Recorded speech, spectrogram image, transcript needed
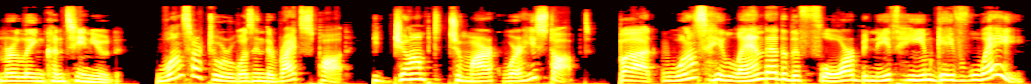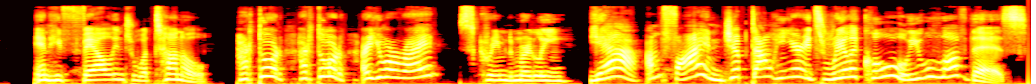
Merlin continued. Once Arthur was in the right spot, he jumped to mark where he stopped. But once he landed, the floor beneath him gave way, and he fell into a tunnel. Arthur, Arthur, are you alright? screamed Merlin. Yeah, I'm fine. Jump down here. It's really cool. You will love this.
